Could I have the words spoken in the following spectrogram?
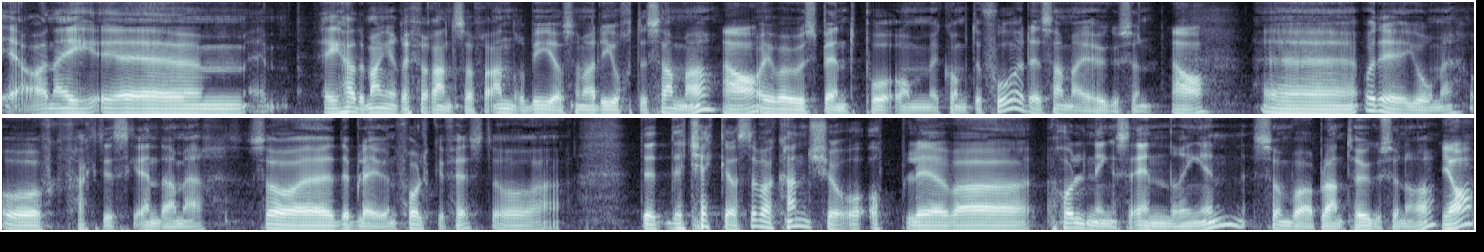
Ja, nei eh, Jeg hadde mange referanser fra andre byer som hadde gjort det samme. Ja. Og jeg var jo spent på om vi kom til å få det samme i Haugesund. Ja. Eh, og det gjorde vi, og faktisk enda mer. Så eh, det ble jo en folkefest. Og det, det kjekkeste var kanskje å oppleve holdningsendringen som var blant haugesundere. Ja.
